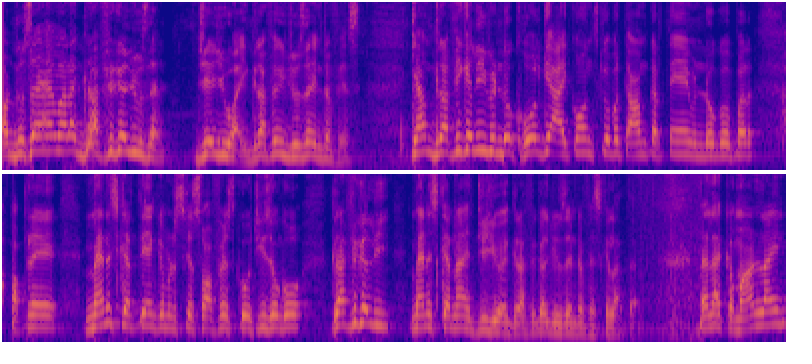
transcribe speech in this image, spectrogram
और दूसरा है हमारा graphical user G U I graphic user interface कि हम ग्राफिकली विंडो खोल के आइकॉन्स के ऊपर काम करते हैं विंडो के ऊपर अपने मैनेज करते हैं कंप्यूटर्स के सॉफ्टवेयर को, चीज़ों को। ग्राफिकली मैनेज करना G U I graphical user interface कहलाता है। पहला कमांड लाइन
